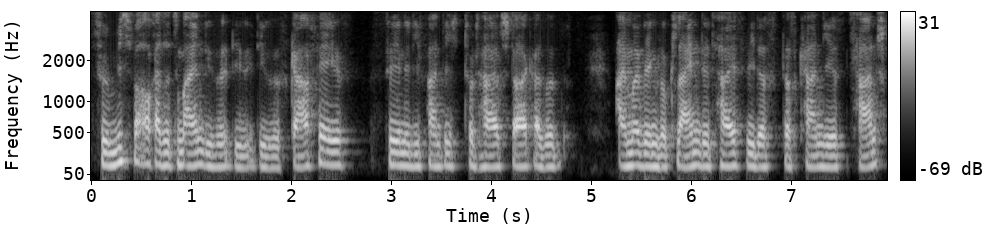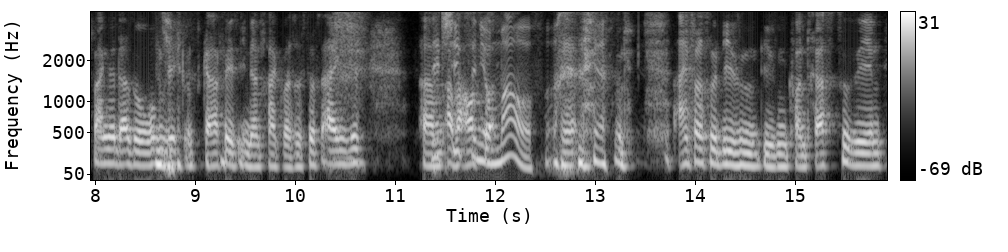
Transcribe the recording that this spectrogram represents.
für mich war auch, also zum einen diese, diese, diese Scarface-Szene, die fand ich total stark. Also einmal wegen so kleinen Details, wie das, das Kanyes Zahnspange da so rumliegt und Scarface ihn dann fragt, was ist das eigentlich? That shit's in your mouth. Ja, einfach so diesen, diesen Kontrast zu sehen.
